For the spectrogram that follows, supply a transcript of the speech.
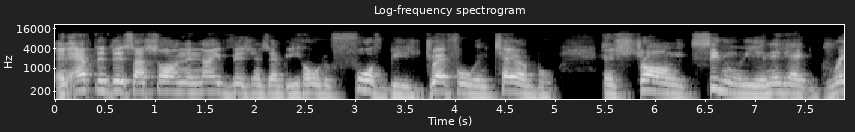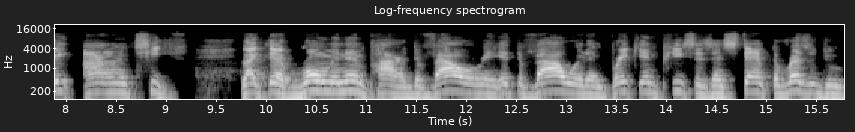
And after this, I saw in the night visions, and behold, a fourth beast, dreadful and terrible, and strong exceedingly, and it had great iron teeth, like that Roman Empire devouring, it devoured and break in pieces and stamped the residue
